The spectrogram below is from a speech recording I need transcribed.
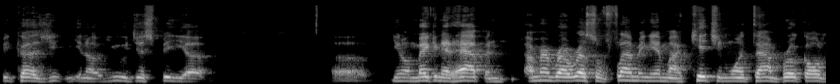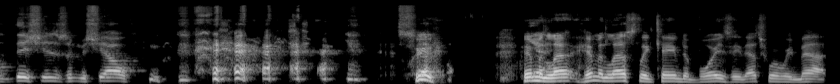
because you, you know, you would just be, uh, uh, you know, making it happen. I remember I wrestled Fleming in my kitchen one time, broke all the dishes, and Michelle. so, him yeah. and Le- him and Leslie came to Boise. That's where we met.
